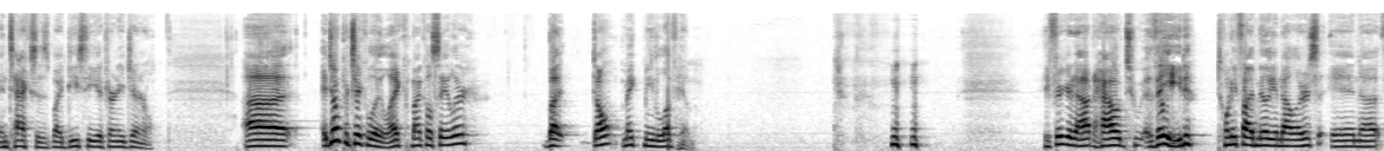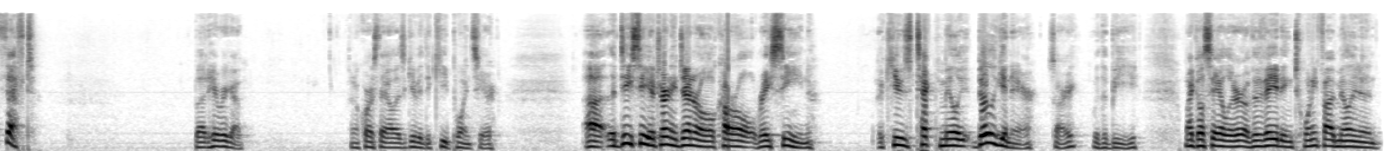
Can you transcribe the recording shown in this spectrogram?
in taxes by DC Attorney General. Uh, I don't particularly like Michael Saylor, but don't make me love him. he figured out how to evade $25 million in uh, theft. But here we go. And of course, they always give you the key points here. Uh, the DC Attorney General, Karl Racine, accused tech billionaire, sorry, with a B, Michael Saylor of evading 25 million in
